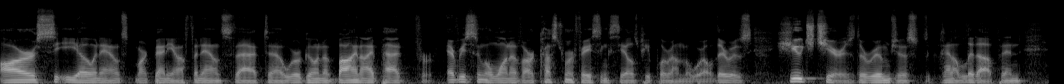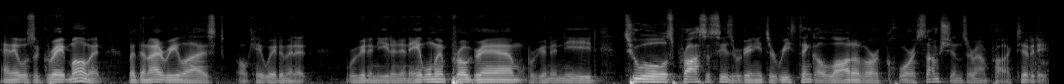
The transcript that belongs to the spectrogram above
our CEO announced, Marc Benioff announced that uh, we're going to buy an iPad for every single one of our customer-facing salespeople around the world. There was huge cheers. The room just kind of lit up, and, and it was a great moment. But then I realized, okay, wait a minute. We're going to need an enablement program. We're going to need tools, processes. We're going to need to rethink a lot of our core assumptions around productivity.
